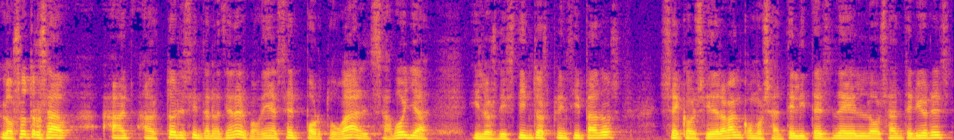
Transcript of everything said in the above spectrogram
Los otros actores internacionales, podrían ser Portugal, Saboya y los distintos principados, se consideraban como satélites de los anteriores,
